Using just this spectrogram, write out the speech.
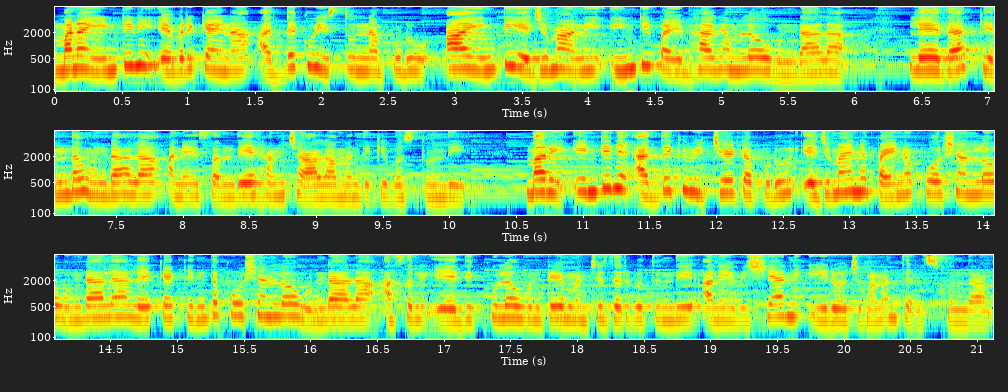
మన ఇంటిని ఎవరికైనా అద్దెకు ఇస్తున్నప్పుడు ఆ ఇంటి యజమాని ఇంటి పైభాగంలో ఉండాలా? లేదా కింద ఉండాలా? అనే సందేహం చాలామందికి వస్తుంది. మరి ఇంటిని అద్దెకు ఇచ్చేటప్పుడు యజమాని పైన పోర్షన్లో ఉండాలా? లేక కింద పోర్షన్లో ఉండాలా? అసలు ఏ దిక్కులో ఉంటే మంచి జరుగుతుంది? అనే విషయాన్ని ఈరోజు మనం తెలుసుకుందాం.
